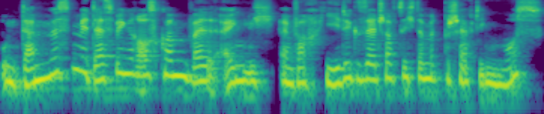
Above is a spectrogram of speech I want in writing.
Und da müssen wir deswegen rauskommen, weil eigentlich einfach jede Gesellschaft sich damit beschäftigen muss.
